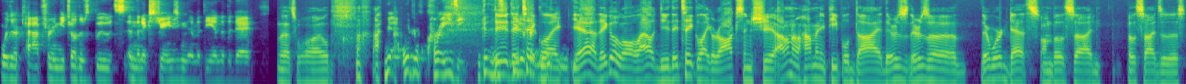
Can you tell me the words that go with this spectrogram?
where they're capturing each other's boots and then exchanging them at the end of the day. That's wild. yeah, which is crazy because dude, they take like yeah, they go all out, dude. They take like rocks and shit. I don't know how many people died. There's there's a there were deaths on both side both sides of this.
